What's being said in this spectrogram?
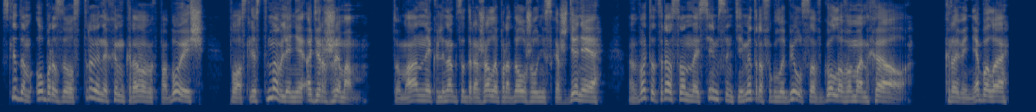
следом образы устроенных им кровавых побоищ после становления одержимым. Туманный клинок задрожал и продолжил нисхождение. В этот раз он на 7 сантиметров углубился в голову Манхао. Крови не было,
